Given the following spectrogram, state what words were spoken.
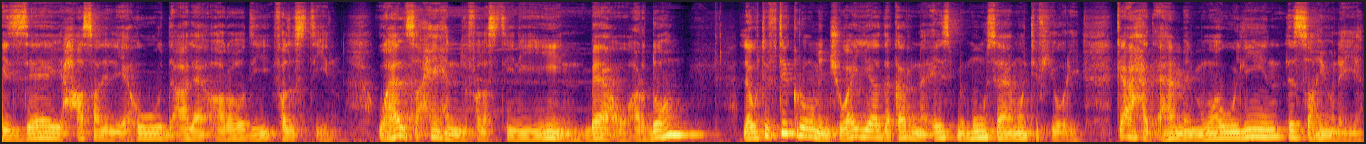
إزاي حصل اليهود على أراضي فلسطين؟ وهل صحيح أن الفلسطينيين باعوا أرضهم؟ لو تفتكروا من شوية ذكرنا اسم موسى مونتفيوري كأحد أهم الممولين للصهيونية.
